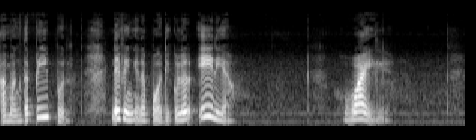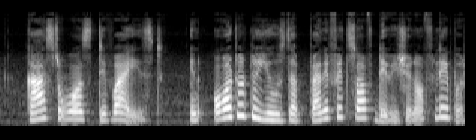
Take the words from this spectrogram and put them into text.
among the people living in a particular area. While caste was devised in order to use the benefits of division of labor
